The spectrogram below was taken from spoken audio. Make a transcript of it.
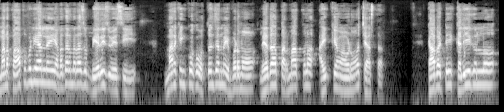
మన పాప పుణ్యాలని యమధర్మరాజు బేరీజు వేసి మనకి ఇంకొక ఉత్తమ జన్మ ఇవ్వడమో లేదా పరమాత్మలో ఐక్యం అవడమో చేస్తారు. కాబట్టి కలియుగంలో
